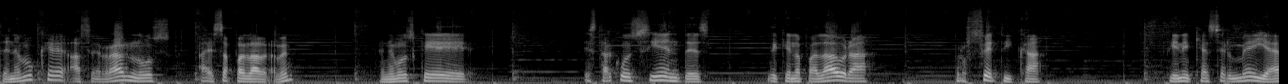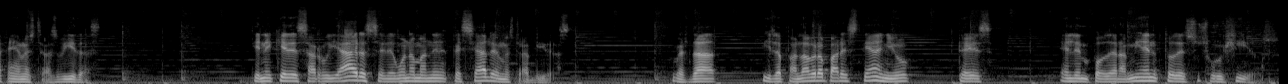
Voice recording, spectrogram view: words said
tenemos que aferrarnos a esa palabra, ¿ven? Tenemos que estar conscientes de que la palabra profética tiene que hacer mella en nuestras vidas. Tiene que desarrollarse de una manera especial en nuestras vidas. ¿Verdad? Y la palabra para este año es el empoderamiento de sus ungidos.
